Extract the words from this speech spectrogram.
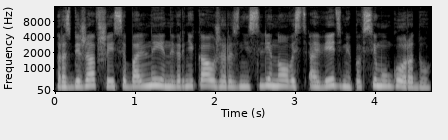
Разбежавшиеся больные наверняка уже разнесли новость о ведьме по всему городу.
